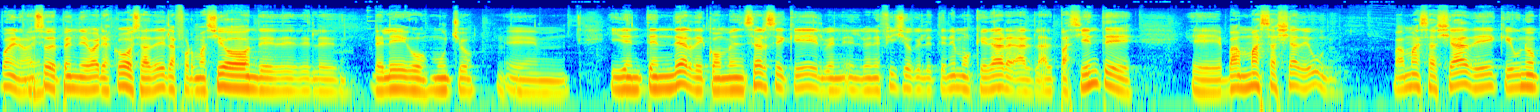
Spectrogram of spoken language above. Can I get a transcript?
Bueno, Eh. eso depende de varias cosas, de la formación, de, de- de- de- del ego, mucho, eh, y de entender, de convencerse que el, ben- el beneficio que le tenemos que dar al, al paciente eh, va más allá de uno, va más allá de que uno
